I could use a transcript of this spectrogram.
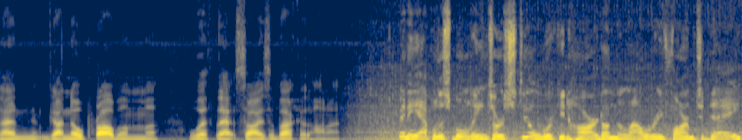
I've got no problem uh, with that size of bucket on it. Minneapolis Molines are still working hard on the Lowry farm today.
